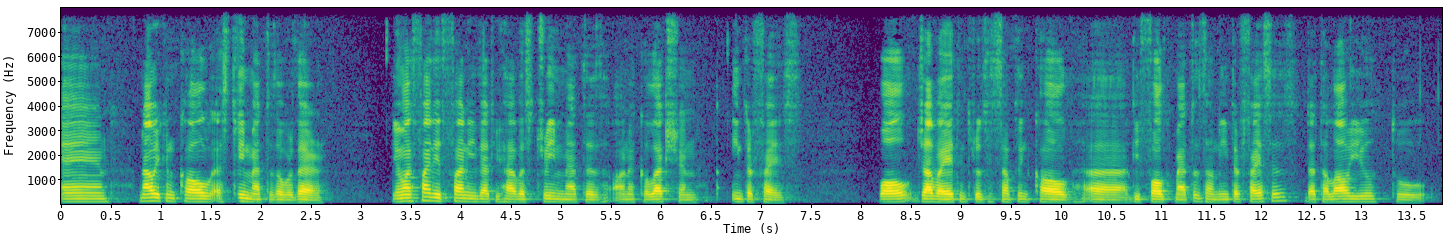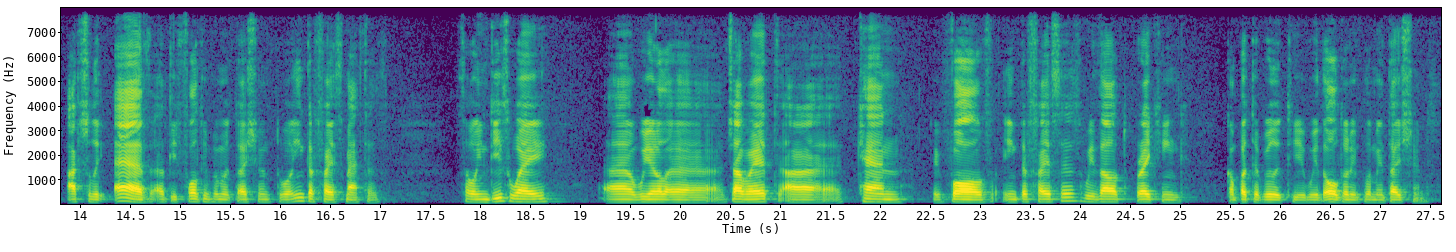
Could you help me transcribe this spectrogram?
and now we can call a stream method over there. You might find it funny that you have a stream method on a collection interface. Well, Java 8 introduces something called uh, default methods on interfaces that allow you to actually add a default implementation to an interface method. So in this way, uh, we'll, uh, Java 8 uh, can evolve interfaces without breaking compatibility with older implementations.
